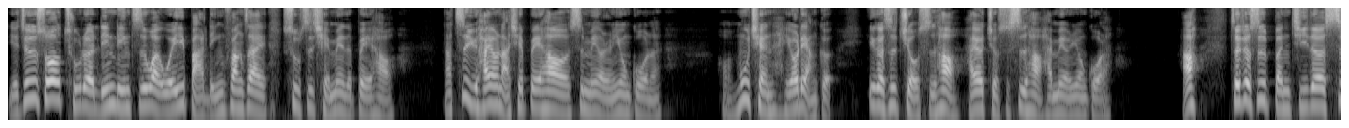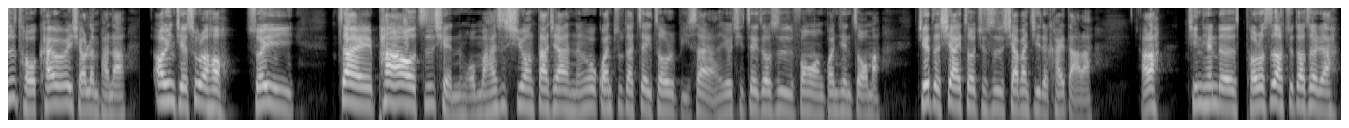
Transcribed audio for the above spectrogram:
也就是说，除了零零之外，唯一把零放在数字前面的背号。那至于还有哪些背号是没有人用过呢？哦，目前有两个，一个是九十号，还有九十四号还没有用过了。好，这就是本集的狮头开胃小冷盘啦。奥运结束了哈，所以。在帕奥之前，我们还是希望大家能够关注在这一周的比赛啊，尤其这周是封王关键周嘛。接着下一周就是下半季的开打了。好了，今天的投罗斯道就到这里了，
